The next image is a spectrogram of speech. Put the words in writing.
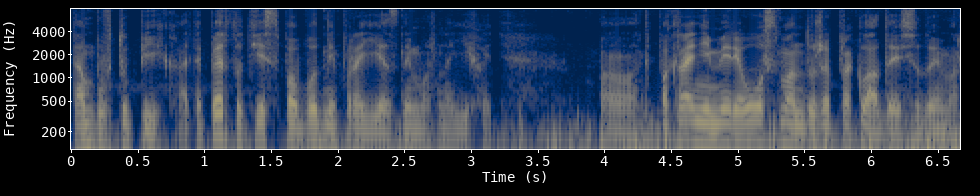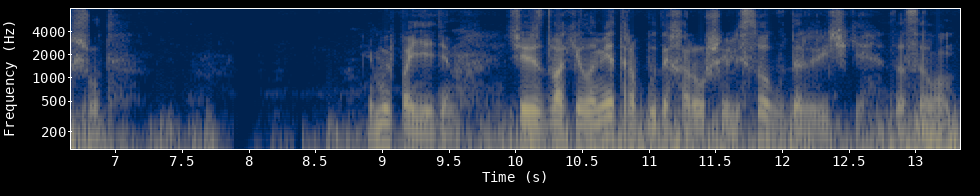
там був тупік. А тепер тут є свободний проїзд, де можна їхати. От, по крайній мірі, Осман дуже прокладує сюди маршрут. І ми поїдемо. Через 2 кілометри буде хороший лісок вдоль річки за селом.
